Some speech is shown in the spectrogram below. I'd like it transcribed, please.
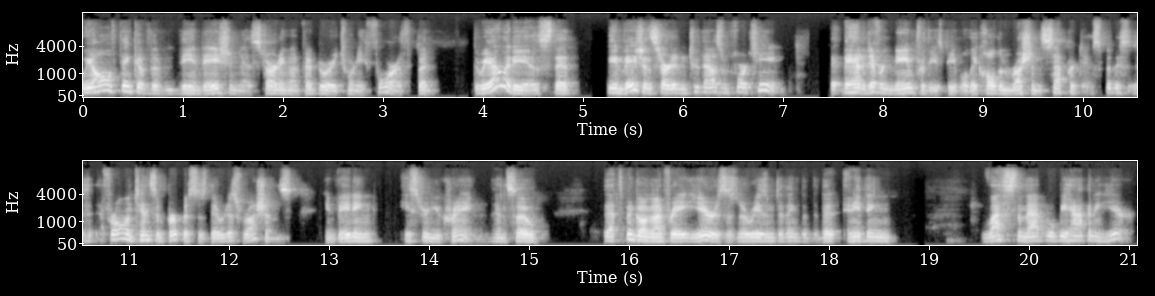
we all think of the, the invasion as starting on February 24th, but the reality is that the invasion started in 2014. They had a different name for these people. They called them Russian separatists, but this, for all intents and purposes, they were just Russians invading eastern Ukraine. And so that's been going on for eight years. There's no reason to think that, that anything less than that will be happening here.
